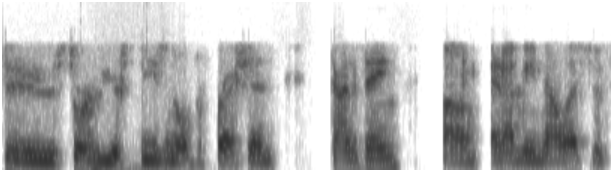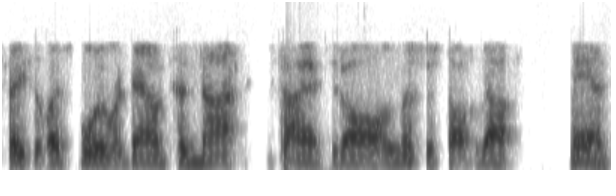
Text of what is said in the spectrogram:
to sort of your seasonal depression kind of thing. Um, and I mean, now let's just face it. Let's boil it down to not science at all, and let's just talk about, man,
